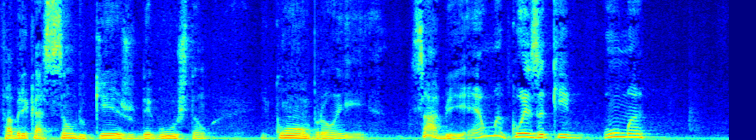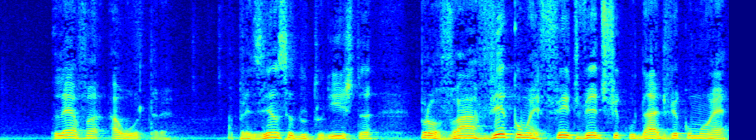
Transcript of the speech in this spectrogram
fabricação do queijo, degustam e compram. E, sabe, é uma coisa que uma leva a outra. A presença do turista, provar, ver como é feito, ver a dificuldade, ver como é.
